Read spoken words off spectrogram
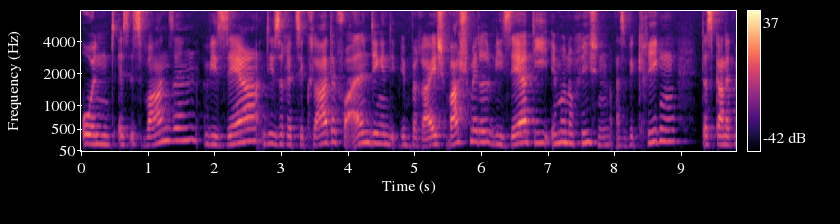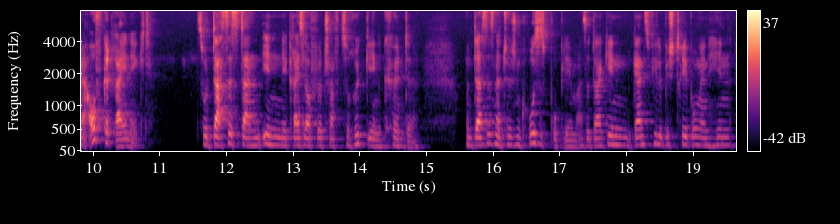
Und es ist Wahnsinn, wie sehr diese Rezyklate, vor allen Dingen im Bereich Waschmittel, wie sehr die immer noch riechen. Also wir kriegen das gar nicht mehr aufgereinigt, sodass es dann in eine Kreislaufwirtschaft zurückgehen könnte. Und das ist natürlich ein großes Problem. Also da gehen ganz viele Bestrebungen hin,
